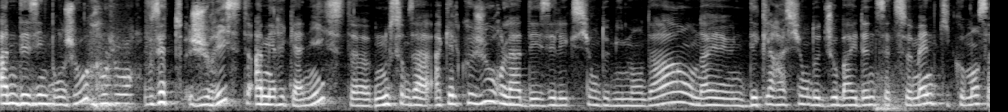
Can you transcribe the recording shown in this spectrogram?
Anne Desine, bonjour. Bonjour. Vous êtes juriste, américaniste. Nous sommes à, quelques jours là des élections de mi-mandat. On a une déclaration de Joe Biden cette semaine qui commence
